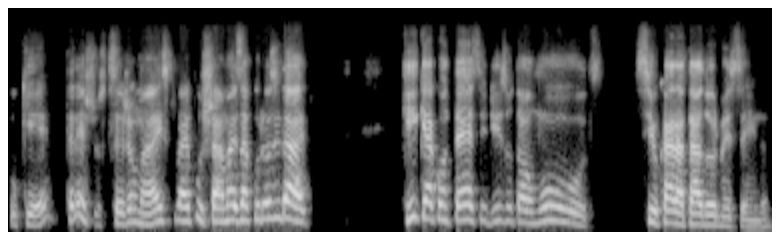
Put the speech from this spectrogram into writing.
o quê? Trechos que sejam mais, que vai puxar mais a curiosidade. Que, que acontece, diz o Talmud, se o cara está adormecendo?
